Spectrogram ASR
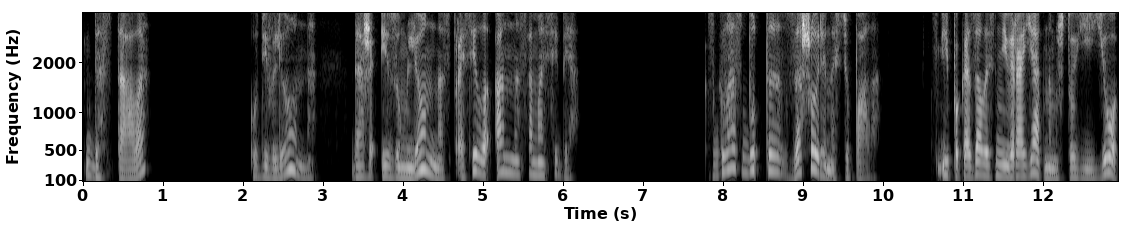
«Достала?» Удивленно, даже изумленно спросила Анна сама себя. С глаз будто зашоренность упала. И показалось невероятным, что ее,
